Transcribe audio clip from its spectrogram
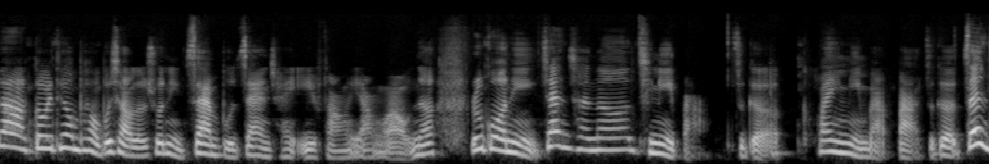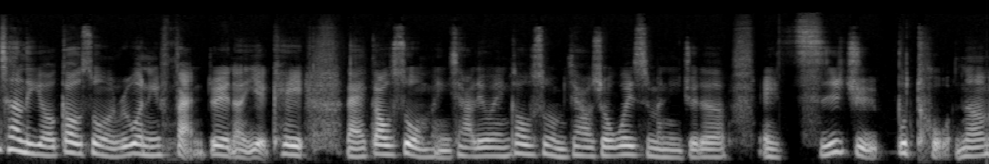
那各位听众朋友，不晓得说你赞不赞成以房养老呢？如果你赞成呢，请你把这个欢迎你把把这个赞成理由告诉我们。如果你反对呢，也可以来告诉我们一下，留言告诉我们一下，说为什么你觉得诶此举不妥呢？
